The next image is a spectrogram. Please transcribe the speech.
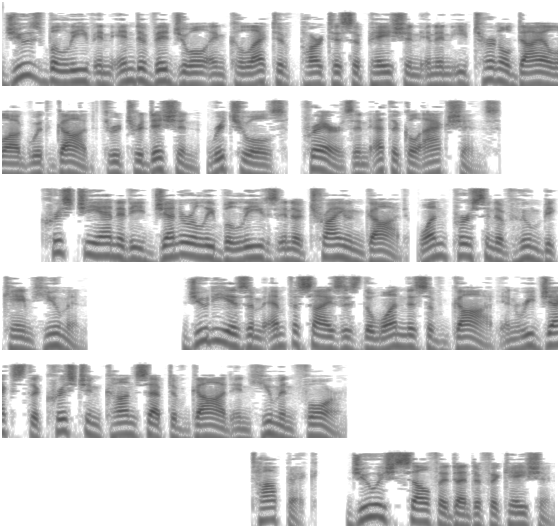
Jews believe in individual and collective participation in an eternal dialogue with God through tradition, rituals, prayers and ethical actions. Christianity generally believes in a triune God, one person of whom became human. Judaism emphasizes the oneness of God and rejects the Christian concept of God in human form. Jewish self-identification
